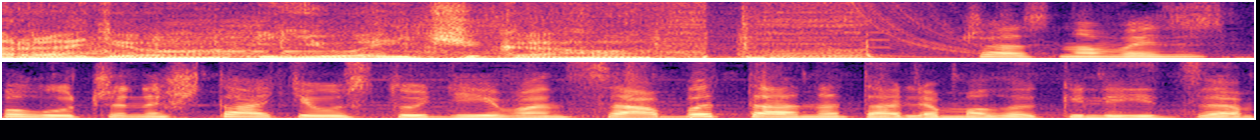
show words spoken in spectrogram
Радіо UA Чикаго. Час новин зі сполучених штатів у студії Іван Саби та Наталя Малекелідзе.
